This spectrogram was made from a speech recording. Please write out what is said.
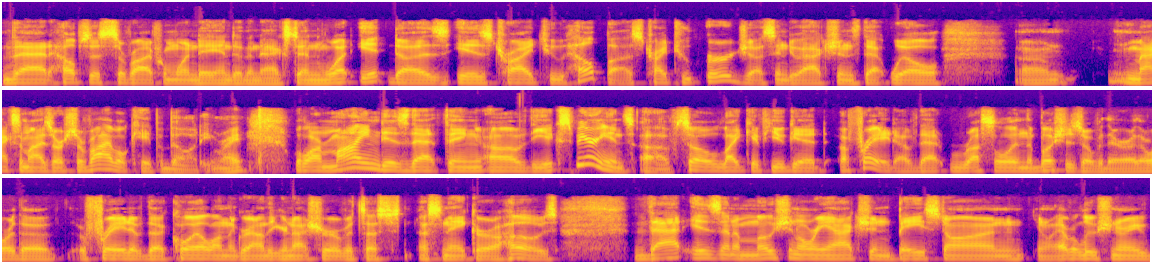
that helps us survive from one day into the next. And what it does is try to help us try to urge us into actions that will um, maximize our survival capability, right? Well, our mind is that thing of the experience of. So, like if you get afraid of that rustle in the bushes over there, or the afraid of the coil on the ground that you're not sure if it's a, a snake or a hose, that is an emotional reaction based on you know evolutionary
